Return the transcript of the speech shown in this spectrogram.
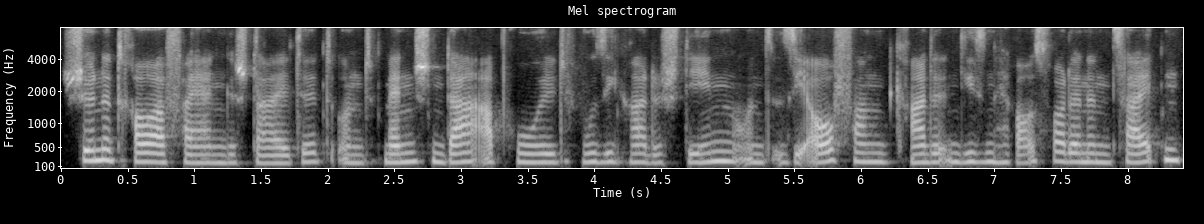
schöne Trauerfeiern gestaltet und Menschen da abholt, wo sie gerade stehen und sie auffangt, gerade in diesen herausfordernden Zeiten.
